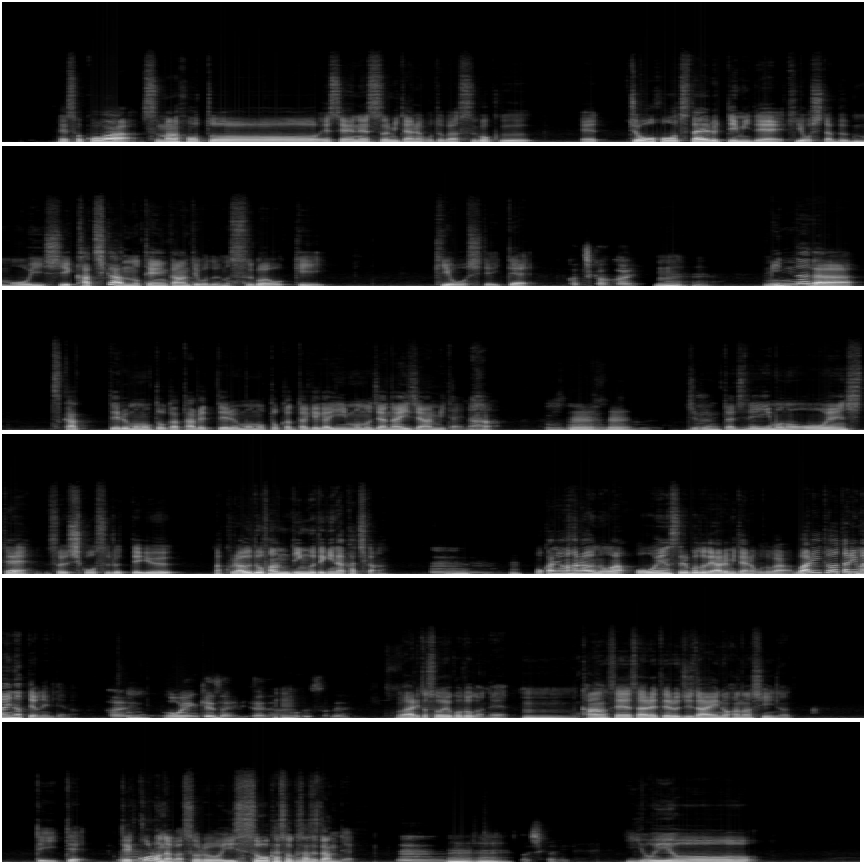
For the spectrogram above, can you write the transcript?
でそこはスマホと SNS みたいなことがすごく、え情報を伝えるっていう意味で寄与した部分も多いし価値観の転換ということでもすごい大きい寄与をしていて、価値観、はい。うんうんうん。みんなが使ってるものとか食べてるものとかだけがいいものじゃないじゃんみたいな。うんうん。うん自分たちでいいものを応援してそういう思考するっていう、まあ、クラウドファンディング的な価値観。うん。お金を払うのは応援することであるみたいなことが割と当たり前になったよねみたいな。はい。うん。応援経済みたいなことですよね。割とそういうことがねうん完成されてる時代の話になっていてで、うん。コロナがそれを一層加速させたんで。うん。うんうん確かに。いよいよ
